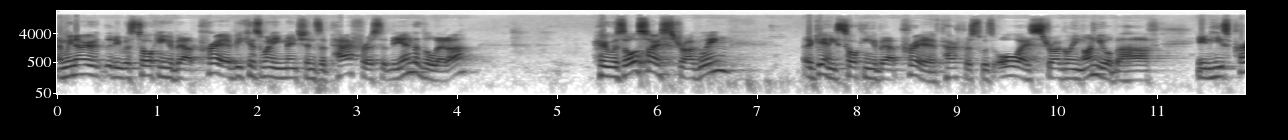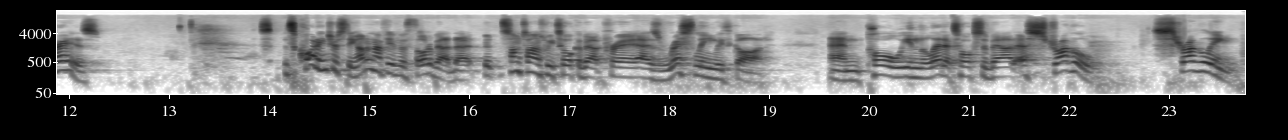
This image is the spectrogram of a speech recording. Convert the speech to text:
And we know that he was talking about prayer because when he mentions Epaphras at the end of the letter, who was also struggling, again, he's talking about prayer. Epaphras was always struggling on your behalf in his prayers. It's quite interesting. I don't know if you've ever thought about that, but sometimes we talk about prayer as wrestling with God. And Paul in the letter talks about a struggle, struggling.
